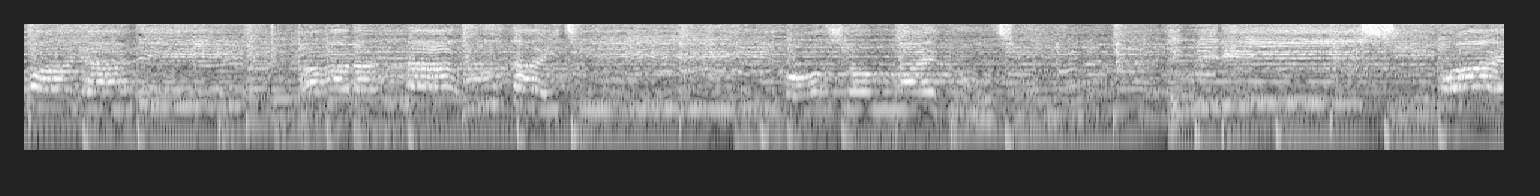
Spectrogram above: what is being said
我呀你。啊，人若有代志，互相来扶持，因为你是我的。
